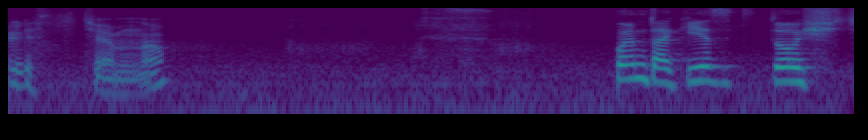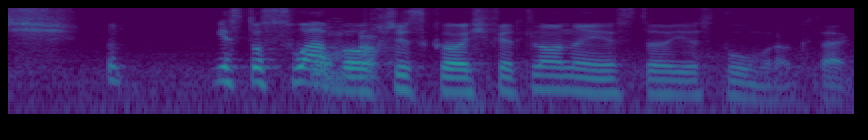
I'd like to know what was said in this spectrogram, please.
Jest ciemno. Powiem tak, jest dość. no, Jest to słabo Półmrok. wszystko oświetlone, jest to jest półmrok, tak.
